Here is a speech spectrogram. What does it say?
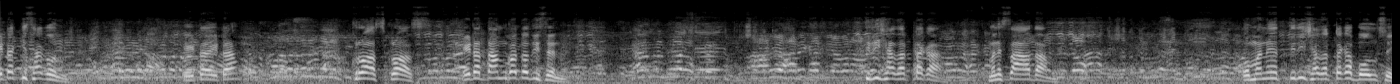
এটা কি ছাগল? এটা এটা? Cross cross. এটার দাম কত দিছেন? তিরিশ হাজার টাকা। মানে চা দাম। ও মানে তিরিশ হাজার টাকা বলছে।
